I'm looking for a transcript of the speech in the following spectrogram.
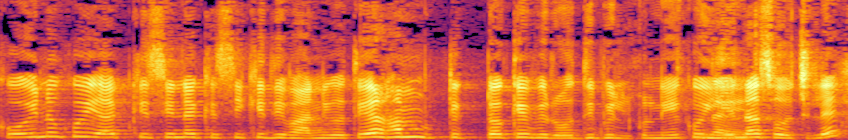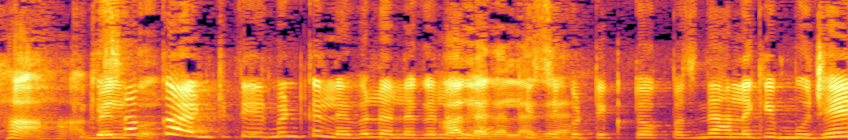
कोई ना कोई ऐप किसी ना किसी की दीवानी होती है और हम टिकटॉक के विरोधी बिल्कुल नहीं है कोई ये ना सोच ले हाँ, हाँ, सबका एंटरटेनमेंट का लेवल अलग अलग अलग-अलग किसी को टिकटॉक पसंद है। हालाँकि मुझे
